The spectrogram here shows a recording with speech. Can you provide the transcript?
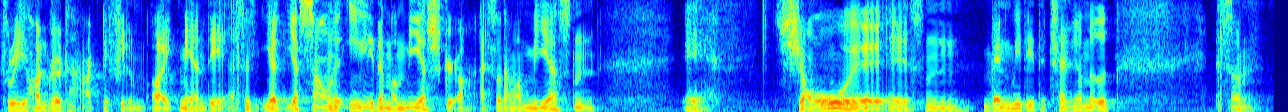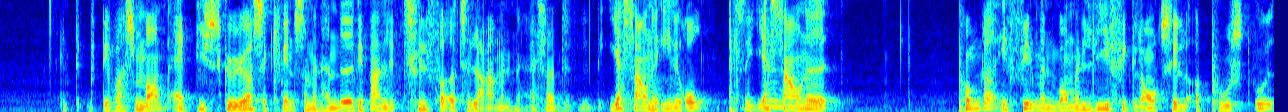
300-agtig film, og ikke mere end det. Altså, jeg, jeg savnede egentlig, at den var mere skør. Altså, der var mere sådan øh, sjove, øh, øh, sådan vanvittige detaljer med. Altså, det, det var som om, at de skøre sekvenser, man havde med, det er bare lidt tilføjet til larmen. Altså, det, jeg savnede egentlig ro. Altså, jeg mm. savnede punkter i filmen, hvor man lige fik lov til at puste ud,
